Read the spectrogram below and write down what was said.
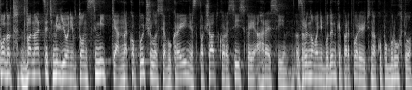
Понад 12 мільйонів тонн сміття накопичилося в Україні з початку російської агресії. Зруйновані будинки перетворюють на купу брухту.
